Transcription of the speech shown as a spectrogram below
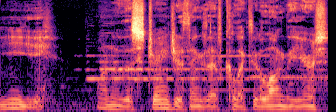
Yee. One of the stranger things I've collected along the years.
